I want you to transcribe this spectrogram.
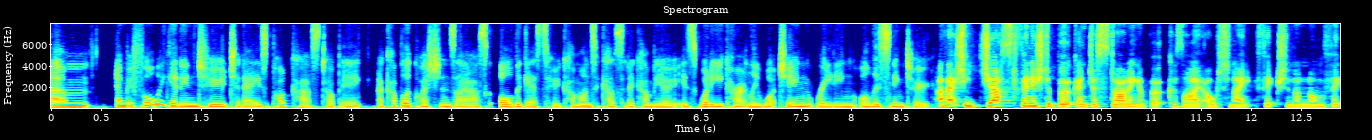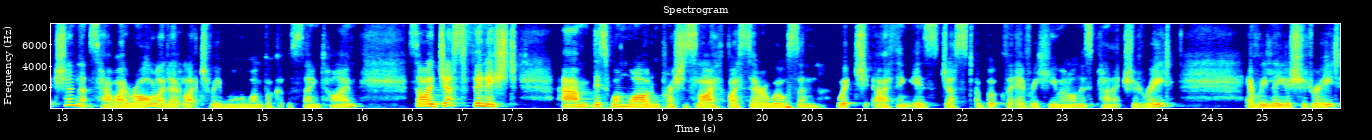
Um, and before we get into today's podcast topic, a couple of questions I ask all the guests who come on to Casa de Cambio is what are you currently watching, reading, or listening to? I've actually just finished a book and just starting a book because I alternate fiction and nonfiction. That's how I roll. I don't like to read more than one book at the same time. So I just finished um, this one, Wild and Precious Life by Sarah Wilson, which I think is just a book that every human on this planet should read every leader should read.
